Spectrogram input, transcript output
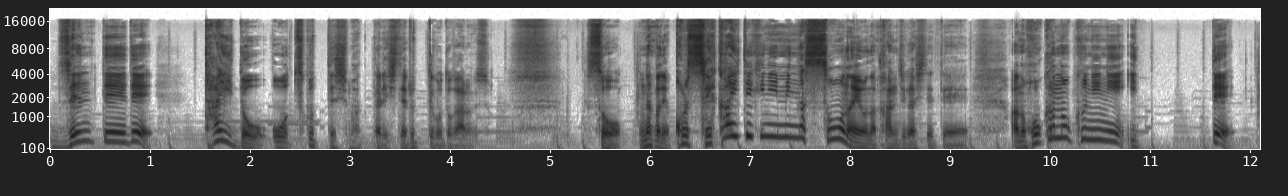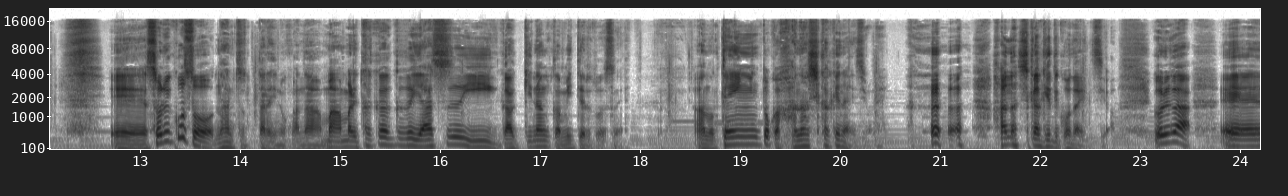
前提で態度を作ってしまったりしてるってことがあるんですよ。そうなんかねこれ世界的にみんなそうなような感じがしててあの他の国に行ってえー、それこそ何て言ったらいいのかなまああんまり価格が安い楽器なんか見てるとですねあの店員とか話しかけないんですよね。話しかけてこないんですよ。これが、え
